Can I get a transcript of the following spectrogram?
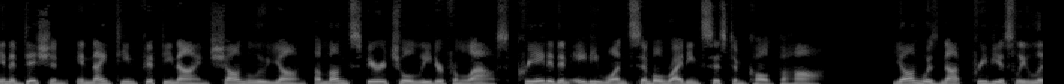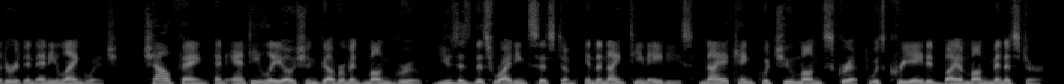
In addition, in 1959 Shong Lue Yang, a Hmong spiritual leader from Laos, created an 81-symbol writing system called Pahawh. Yang was not previously literate in any language. Chao Feng, an anti-Laotian government Hmong group, uses this writing system. In the 1980s, Nyiakeng Puachue Hmong script was created by a Hmong minister,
